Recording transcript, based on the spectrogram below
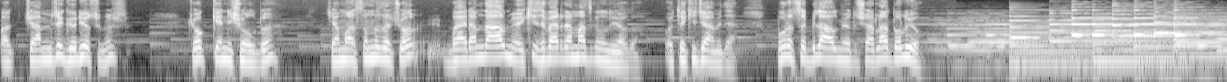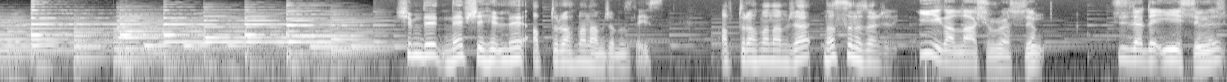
Bak camimizi görüyorsunuz. Çok geniş oldu. Cemaatimiz de çok. Bayramda almıyor. İki sefer namaz kılınıyordu. Öteki camide. Burası bile almıyor. Dışarılar doluyor. Şimdi Nevşehirli Abdurrahman amcamızdayız. Abdurrahman amca nasılsınız öncelikle? İyi Allah'a şükür olsun. Sizler de iyisiniz.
